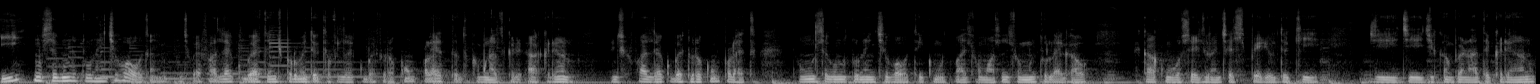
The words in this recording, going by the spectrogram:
E no segundo turno a gente volta? A gente vai fazer a cobertura, a gente prometeu que ia fazer a cobertura completa do Campeonato Acre- Acreano. A gente vai fazer a cobertura completa. Então no segundo turno a gente volta aí com muito mais informações. Foi muito legal ficar com vocês durante esse período aqui de, de, de campeonato acreano.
